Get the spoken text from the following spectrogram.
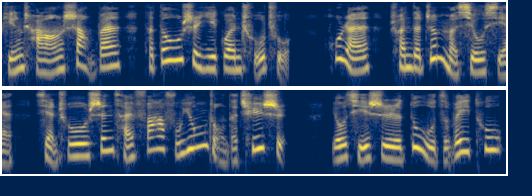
平常上班，他都是衣冠楚楚，忽然穿得这么休闲，显出身材发福臃肿的趋势，尤其是肚子微凸。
